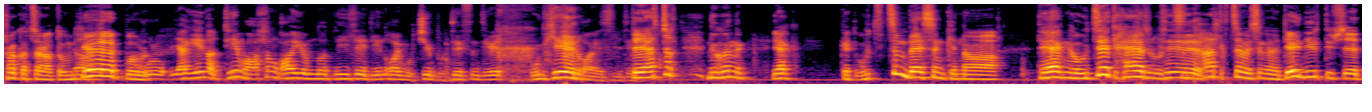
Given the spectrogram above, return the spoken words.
Troy Kotsur авдаг үнэхээр бүр яг энэ тийм олон гоё юмнууд нийлээд энэ гоё мөчийг бүтээсэн. Тэгээд үнэхээр гоё байсан тийм. тэг яаж чад нөгөө нэг яг гэд үдцсэн байсан кино тэг ингээ үзээд хайр хүрсэн таалагдсан байсан кино тэг нэр дэвшээд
